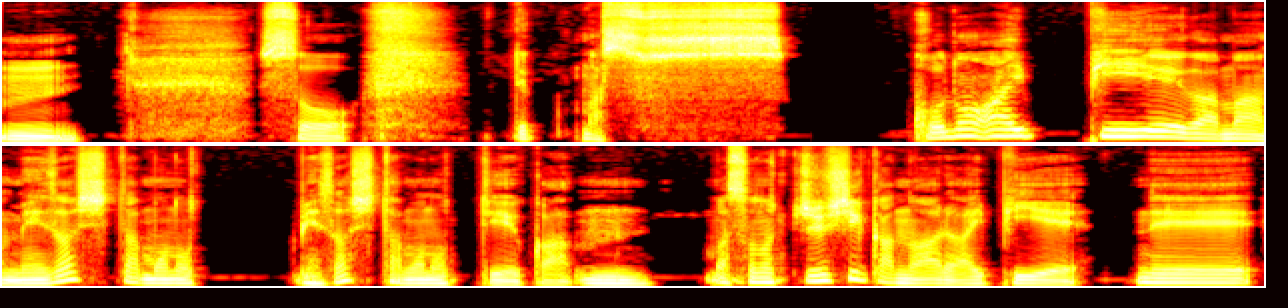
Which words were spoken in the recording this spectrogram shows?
うん。そう。で、まあ、この IPA がまあ目指したもの、目指したものっていうか、うん。まあその重視感のある IPA。で、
